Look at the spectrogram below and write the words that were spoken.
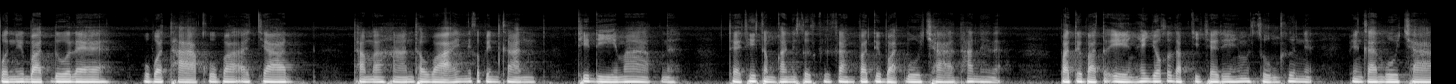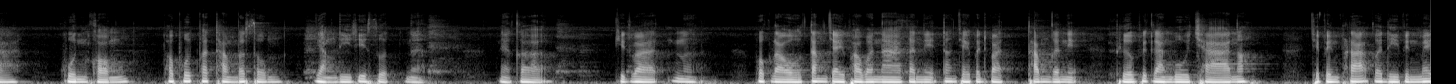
ปฏิบัติดูแล อุปถาครูบาอาจารย์ทำอาหารถวายนี่ก็เป็นการที่ดีมากนะแต่ที่สำคัญที่สุดคือการปฏิบัติบูชาท่านนี่แหละ ปฏิบัติตัวเองให้ยกระดับจิตใจตัวเองให้มันสูงขึ้นเนี่ยเป็นการบูชา คุณของพระพุทธพระธรรมพระสงฆ์อย่างดีที่สุดนะเนี่ยก็คิดว่าพวกเราตั้งใจภาวนากันเนี่ยตั้งใจปฏิบัติทำกันเนี่ยถือเป็นการบูชาเนาะจะเป็นพระก็ดีเป็นแม่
